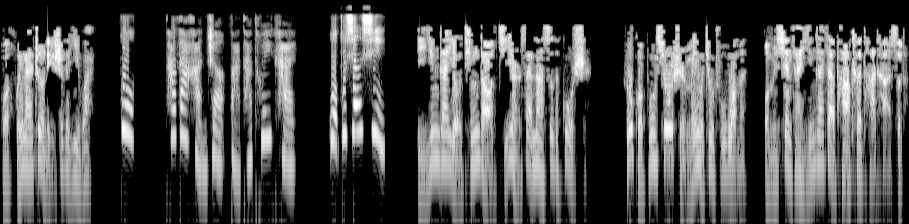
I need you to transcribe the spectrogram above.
我回来这里是个意外。”不，他大喊着把他推开。我不相信。你应该有听到吉尔塞纳斯的故事。如果波修士没有救出我们。我们现在应该在帕克塔塔斯了。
